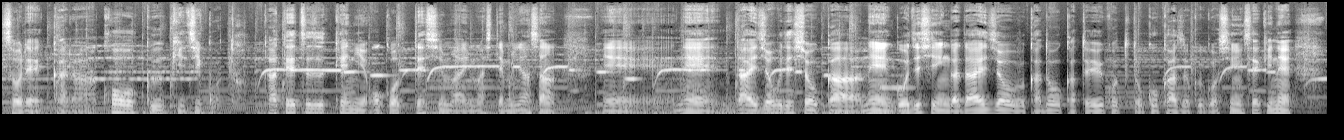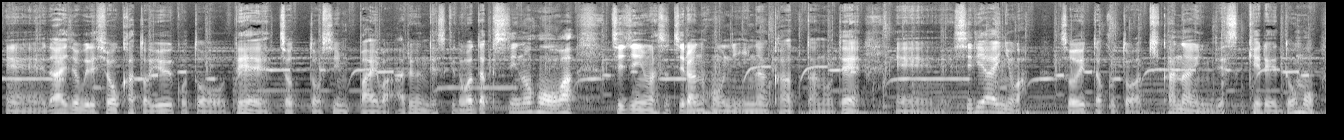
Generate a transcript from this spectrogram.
それから航空機事故と立て続けに起こってしまいまして皆さん、えーね大丈夫でしょうか？ねご自身が大丈夫かどうかということとご家族ご親戚ね、えー大丈夫でしょうかということでちょっと心配はあるんですけど私の方は知人はそちらの方にいなかったので、えー知り合いにはそういったことは聞かないんですけれども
